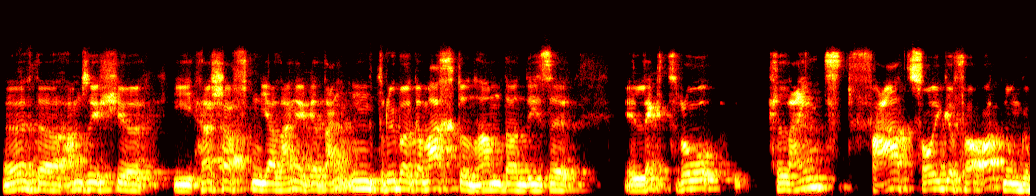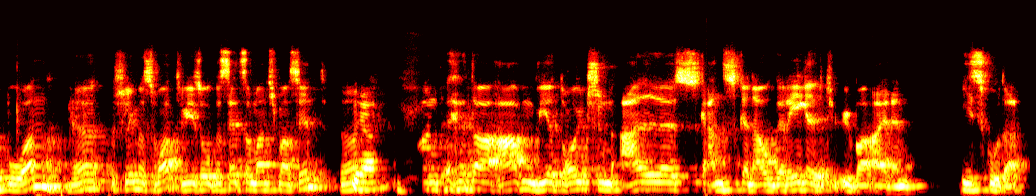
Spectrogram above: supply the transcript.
Da haben sich äh, die Herrschaften ja lange Gedanken drüber gemacht und haben dann diese Elektro-Kleinstfahrzeuge-Verordnung geboren. Schlimmes Wort, wie so Gesetze manchmal sind. Ne? Ja. Und äh, da haben wir Deutschen alles ganz genau geregelt über einen E-Scooter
